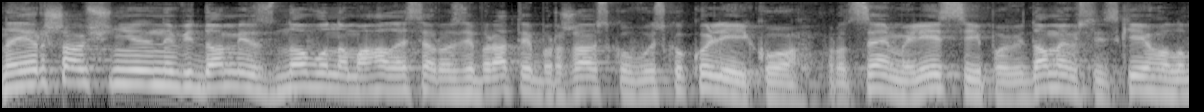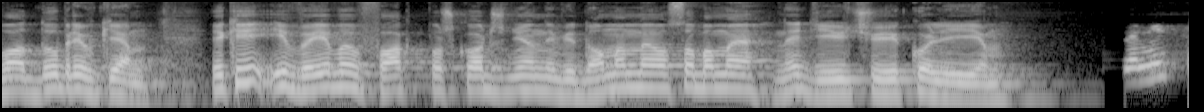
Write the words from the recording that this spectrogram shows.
На Єршавщині невідомі знову намагалися розібрати боржавську вузькоколійку. Про це міліції повідомив сільський голова Дубрівки, який і виявив факт пошкодження невідомими особами недіючої колії. На місце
